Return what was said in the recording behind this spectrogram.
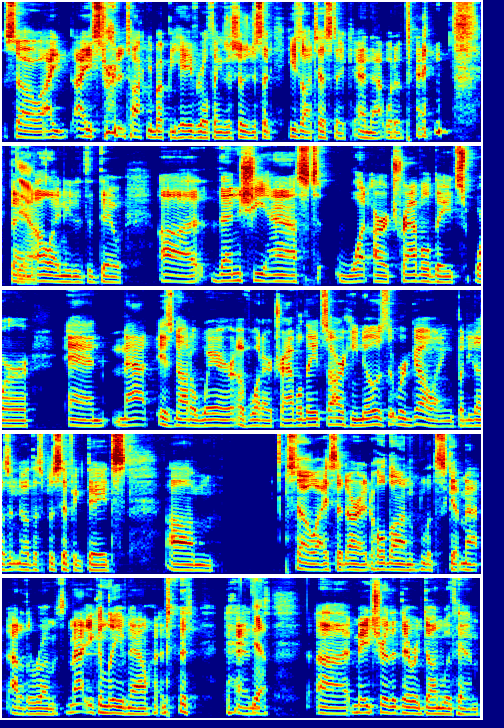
So I, I started talking about behavioral things. I should have just said he's autistic, and that would have been been Yeah. all I needed to do. Uh, then she asked what our travel dates were, and Matt is not aware of what our travel dates are. He knows that we're going, but he doesn't know the specific dates. Um, so I said, "All right, hold on. Let's get Matt out of the room." Said, Matt, you can leave now, and, and Yeah. Uh, made sure that they were done with him.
